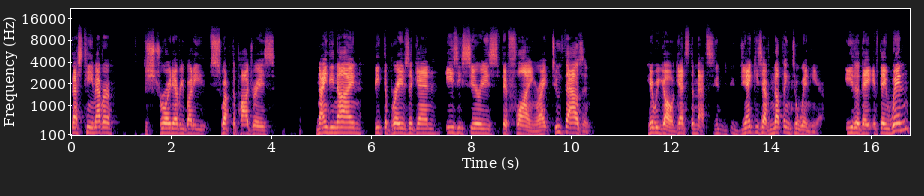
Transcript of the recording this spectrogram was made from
best team ever. Destroyed everybody. Swept the Padres. '99 beat the Braves again. Easy series. They're flying right. 2000. Here we go against the Mets. Yankees have nothing to win here. Either they, if they win,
